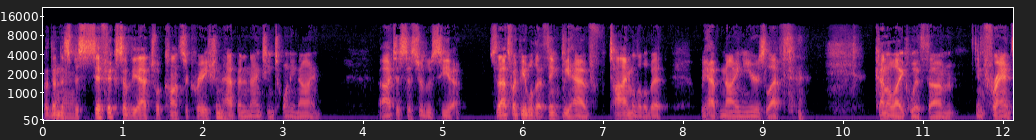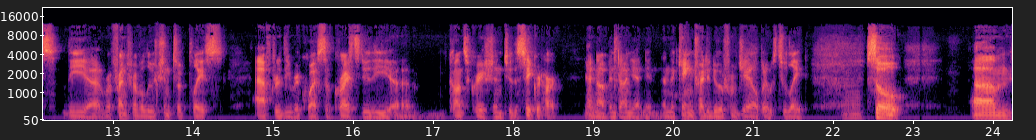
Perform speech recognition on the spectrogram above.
But then the Mhm. specifics of the actual consecration happened in 1929 uh, to Sister Lucia. So that's why people that think we have time a little bit, we have nine years left. kind of like with um, in France, the uh, French Revolution took place after the request of Christ to do the uh, consecration to the Sacred Heart had not been done yet, and, the king tried to do it from jail, but it was too late. Mhm. So, um,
